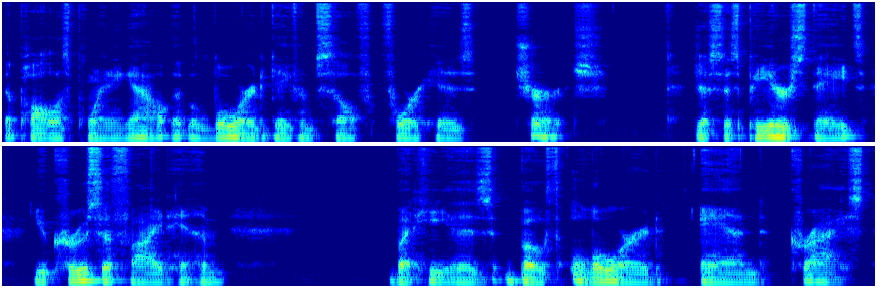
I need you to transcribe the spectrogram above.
that Paul is pointing out that the Lord gave himself for his church. Just as Peter states, you crucified him, but he is both Lord and Christ.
